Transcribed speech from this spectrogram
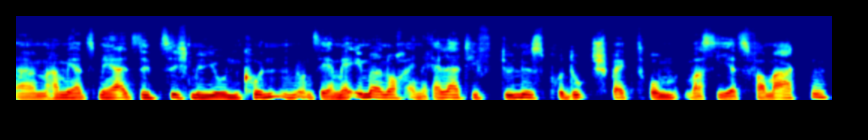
Ähm, haben jetzt mehr als 70 Millionen Kunden und sie haben ja immer noch ein relativ dünnes Produktspektrum, was sie jetzt vermarkten.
